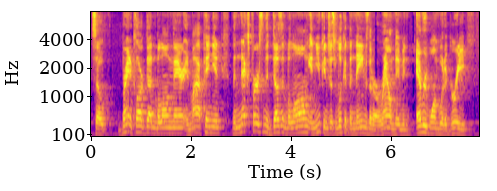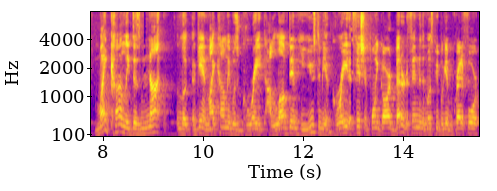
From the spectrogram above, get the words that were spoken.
So Brandon Clarke doesn't belong there, in my opinion. The next person that doesn't belong, and you can just look at the names that are around him, and everyone would agree, Mike Conley does not look again mike conley was great. I loved him. He used to be a great efficient point guard better defender than most people give him credit for.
